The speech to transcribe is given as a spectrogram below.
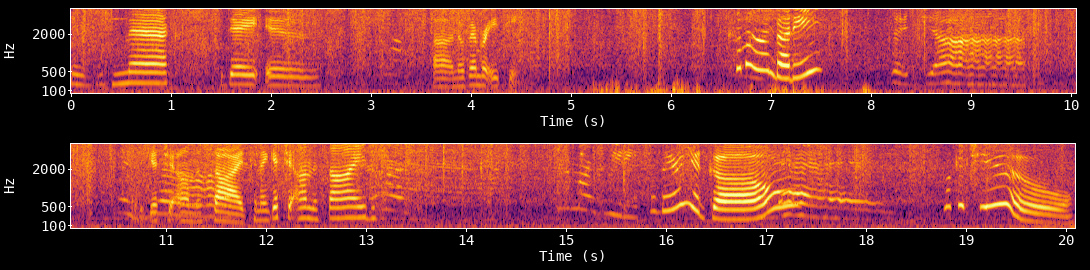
is Today is uh, November 18th. Come on, buddy. Good job. Good Get you on the side. Can I get you on the side? Come on. Come on, sweetie. Well, there you go. Hey. Look at you.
